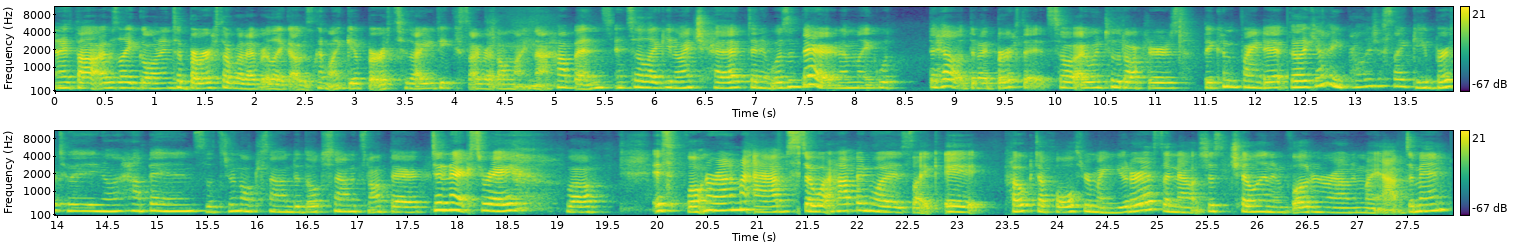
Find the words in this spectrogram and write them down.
and I thought I was like going into birth or whatever like I was gonna like give birth to the IUD because I read online that happens. And so like you know I checked and it wasn't there. And I'm like what the hell? Did I birth it? So I went to the doctors. They couldn't find it. They're like yeah you probably just like gave birth to it. You know it happens. Let's do an ultrasound. Did the ultrasound it's not there. Did an x-ray. Well it's floating around in my abs. So what happened was like it poked a hole through my uterus and now it's just chilling and floating around in my abdomen.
